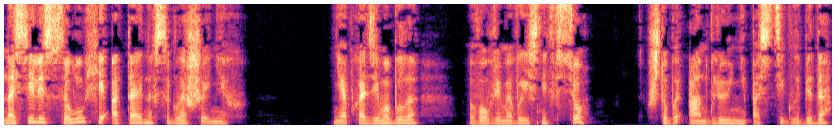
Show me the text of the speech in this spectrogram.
носились слухи о тайных соглашениях. Необходимо было вовремя выяснить все, чтобы Англию не постигла беда.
